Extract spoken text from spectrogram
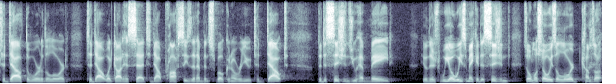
to doubt the word of the Lord, to doubt what God has said, to doubt prophecies that have been spoken over you, to doubt the decisions you have made. You know, there's, we always make a decision. It's almost always the Lord comes, up,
